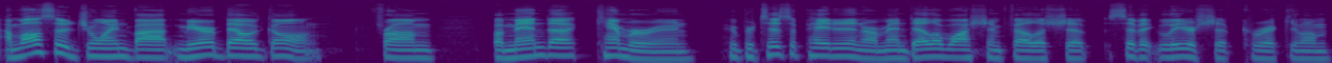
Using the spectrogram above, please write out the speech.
I'm also joined by Mirabel Ngong from Bamenda, Cameroon, who participated in our Mandela Washington Fellowship Civic Leadership Curriculum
